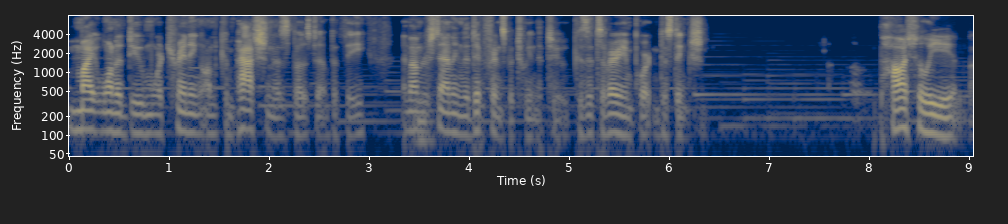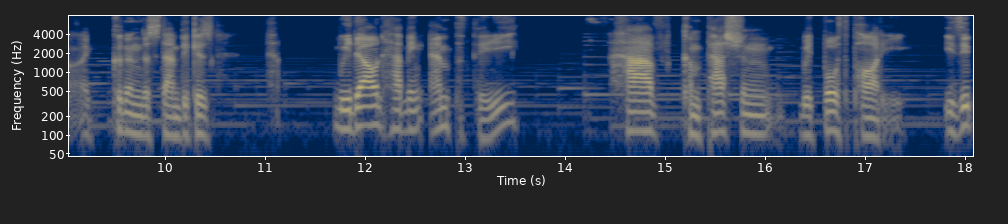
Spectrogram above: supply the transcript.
might want to do more training on compassion as opposed to empathy and mm. understanding the difference between the two because it's a very important distinction. Partially, I couldn't understand because without having empathy, have compassion with both party. Is it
